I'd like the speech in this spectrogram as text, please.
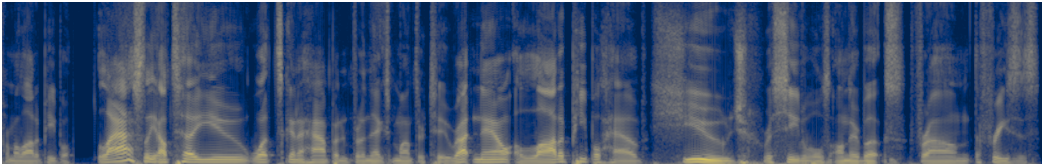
from a lot of people lastly, I'll tell you what's going to happen for the next month or two. Right now, a lot of people have huge receivables on their books from the freezes.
